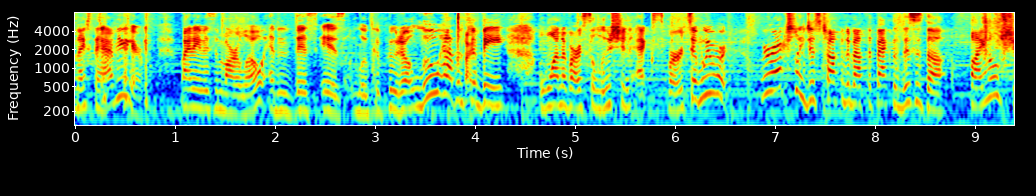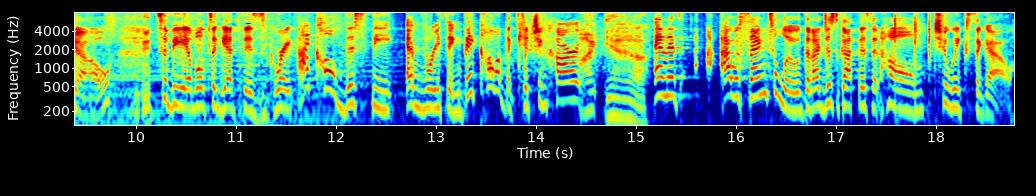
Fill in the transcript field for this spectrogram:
Nice to have you here. My name is Marlo, and this is Lou Caputo. Lou happens to be one of our solution experts, and we were we were actually just talking about the fact that this is the final show Mhm. to be able to get this great. I call this the everything. They call it the kitchen cart. Yeah. And it's, I was saying to Lou that I just got this at home two weeks ago.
